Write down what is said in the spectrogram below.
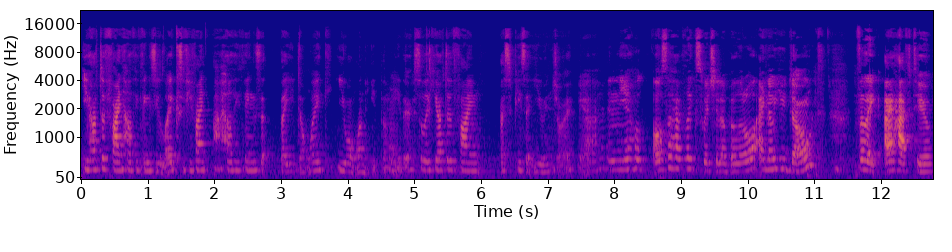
you have to find healthy things you like. Because if you find healthy things that, that you don't like, you won't want to eat them mm. either. So like you have to find recipes that you enjoy. Yeah, and you also have like switch it up a little. I know you don't, but like I have to.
